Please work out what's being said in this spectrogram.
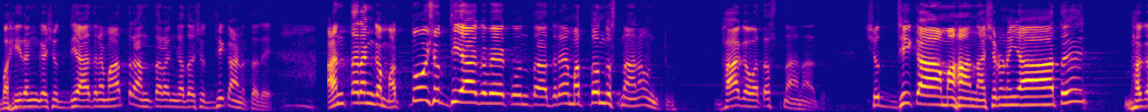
ಬಹಿರಂಗ ಶುದ್ಧಿ ಆದರೆ ಮಾತ್ರ ಅಂತರಂಗದ ಶುದ್ಧಿ ಕಾಣ್ತದೆ. ಅಂತರಂಗ ಮತ್ತೂ ಶುದ್ಧಿಯಾಗಬೇಕು ಅಂತಾದರೆ ಮತ್ತೊಂದು ಸ್ನಾನ ಉಂಟು. ಭಾಗವತ ಸ್ನಾನ ಅದು. ಶುದ್ಧಿಕಾಮಹ ನ ಶೃಣುಯಾತ್ ಭಗ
